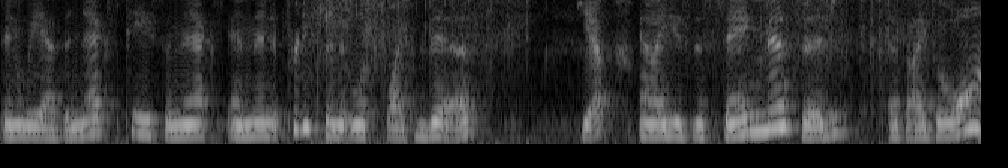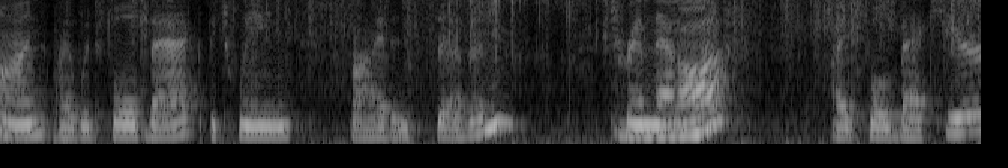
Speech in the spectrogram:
then we add the next piece, and the next, and then it, pretty soon it looks like this. Yep. And I use the same method as I go on. I would fold back between five and seven, trim that Mm-hmm. off. I'd fold back here,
